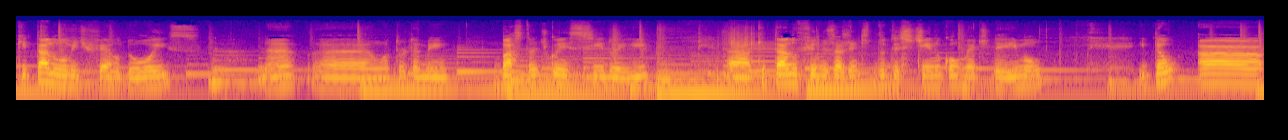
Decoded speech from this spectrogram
que está no Homem de Ferro 2, né? É um ator também bastante conhecido aí, que está no filme Os Agentes do Destino com o Matt Damon. Então, uh,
